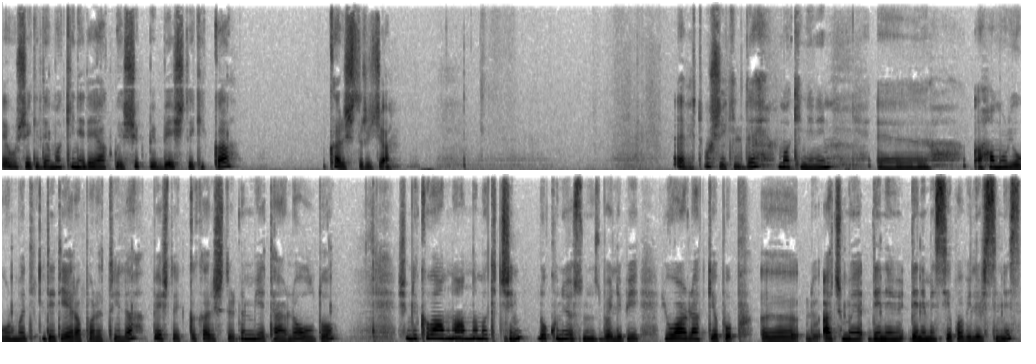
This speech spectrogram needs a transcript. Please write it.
Ve bu şekilde makinede yaklaşık bir 5 dakika karıştıracağım. Evet bu şekilde makinenin e, hamur yoğurma değil de diğer aparatıyla 5 dakika karıştırdım yeterli oldu. Şimdi kıvamını anlamak için dokunuyorsunuz. Böyle bir yuvarlak yapıp e, açma dene, denemesi yapabilirsiniz.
